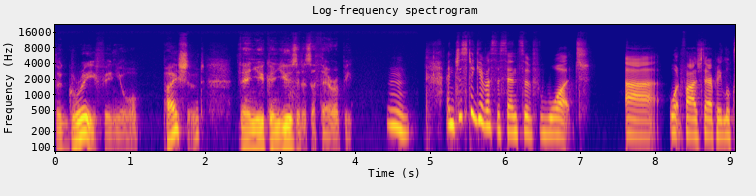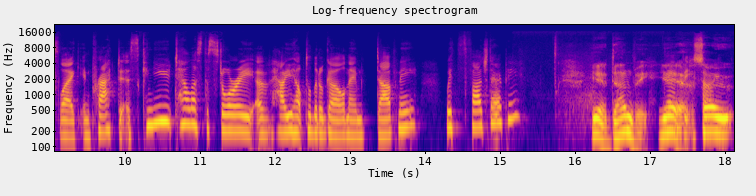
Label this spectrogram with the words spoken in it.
the grief in your patient, then you can use it as a therapy. Mm. And just to give us a sense of what uh, what phage therapy looks like in practice. Can you tell us the story of how you helped a little girl named Davni with phage therapy? Yeah, Danvi. Yeah. Danvi, so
